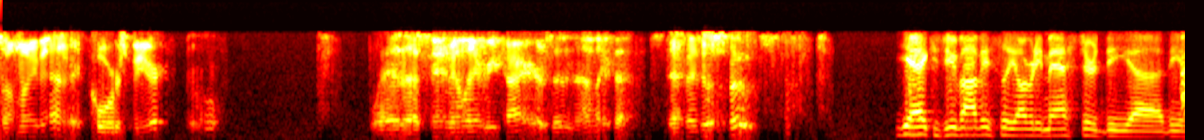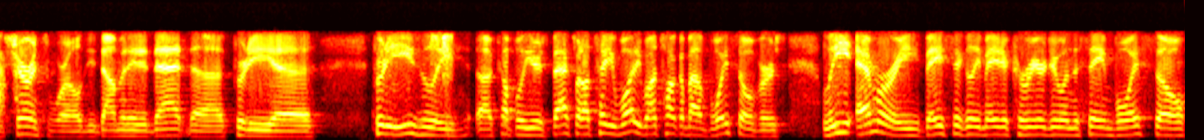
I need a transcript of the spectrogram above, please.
something like that, or Coors beer. When uh, Sam Elliott retires, then I'd like to step into his boots. Yeah, because you've obviously already mastered the uh the insurance world. You dominated that uh pretty uh pretty easily a couple of years back. But I'll tell you what, you want to talk about voiceovers? Lee Ermey basically made a career doing the same voice, so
